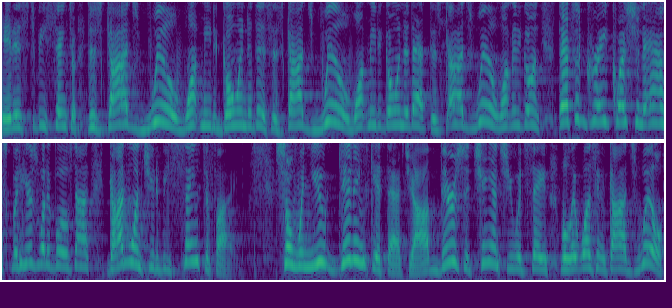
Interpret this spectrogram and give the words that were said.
It is to be sanctified. Does God's will want me to go into this? Does God's will want me to go into that? Does God's will want me to go in? That's a great question to ask, but here's what it boils down God wants you to be sanctified. So when you didn't get that job, there's a chance you would say, well, it wasn't God's will.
